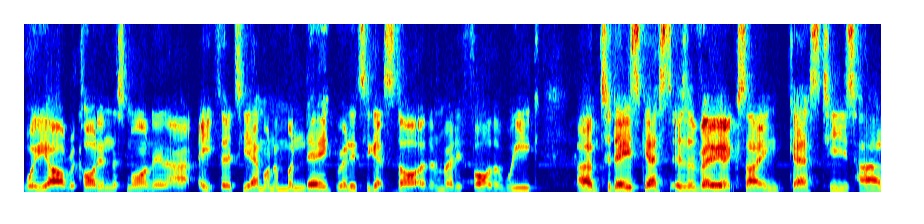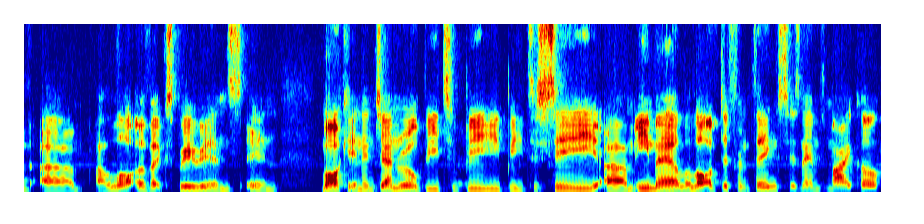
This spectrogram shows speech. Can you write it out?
we are recording this morning at 8:30 a.m. on a Monday, ready to get started and ready for the week. Um, today's guest is a very exciting guest. He's had um, a lot of experience in marketing in general, B2B, B2C, um, email, a lot of different things. His name's Michael.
